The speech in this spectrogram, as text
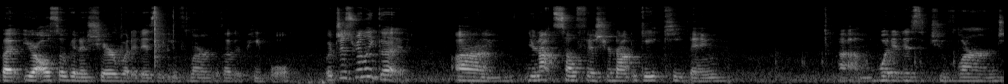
but you're also going to share what it is that you've learned with other people, which is really good. Um, you're not selfish. You're not gatekeeping um, what it is that you've learned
